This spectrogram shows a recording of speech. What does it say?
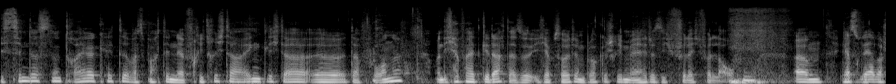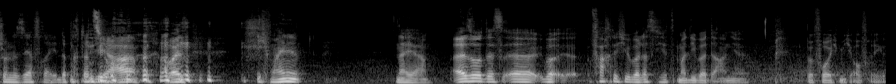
ist denn das eine Dreierkette? Was macht denn der Friedrich da eigentlich da, äh, da vorne? Und ich habe halt gedacht, also ich habe es heute im Blog geschrieben, er hätte sich vielleicht verlaufen. Ähm, Das wäre aber schon eine sehr freie Interpretation. ja, aber ich meine, naja, also das äh, über, fachlich überlasse ich jetzt mal lieber Daniel, bevor ich mich aufrege.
